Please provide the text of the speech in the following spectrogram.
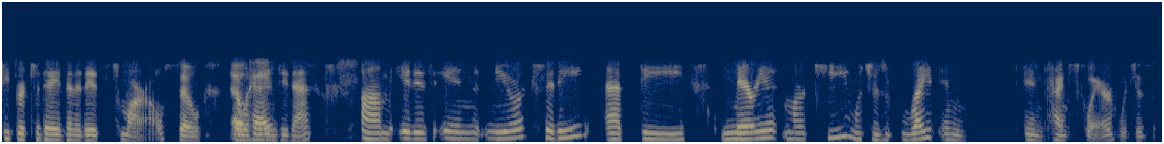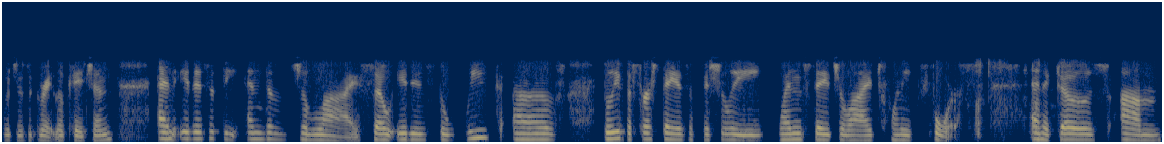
cheaper today than it is tomorrow. So go okay. ahead and do that. Um, it is in New York City at the Marriott Marquis, which is right in in Times Square, which is which is a great location, and it is at the end of July. So it is the week of, I believe the first day is officially Wednesday, July 24th, and it goes um,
